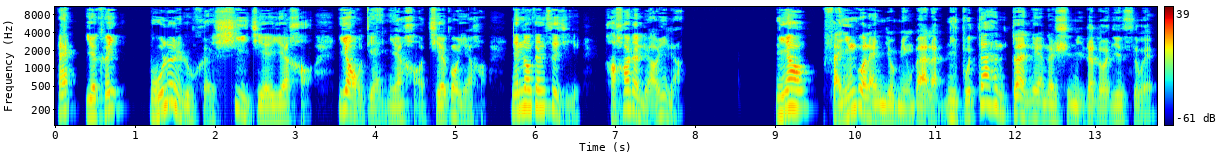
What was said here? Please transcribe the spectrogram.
哎，也可以。无论如何，细节也好，要点也好，结构也好，您都跟自己好好的聊一聊。你要反应过来，你就明白了。你不但锻炼的是你的逻辑思维，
